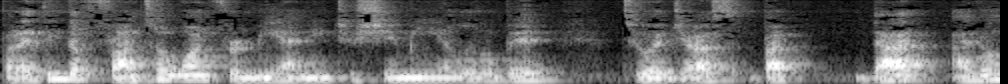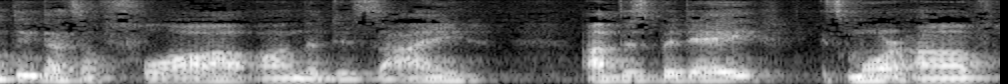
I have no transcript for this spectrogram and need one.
But I think the frontal one, for me, I need to shimmy a little bit to adjust. But that, I don't think that's a flaw on the design of this bidet. It's more of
